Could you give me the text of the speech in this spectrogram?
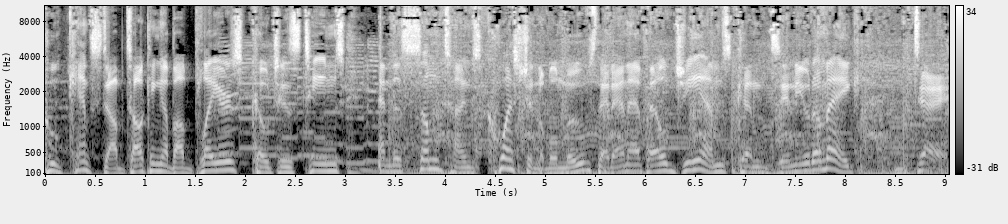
who can't stop talking about players, coaches, teams, and the sometimes questionable moves that NFL GMs continue to make. Dave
